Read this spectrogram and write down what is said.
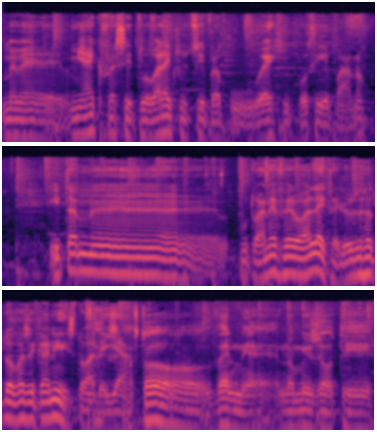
με, με μια έκφραση του Αλέξου Τσίπρα που έχει υποθεί επάνω ήταν ε, που το ανέφερε ο Αλέξ, αλλιώς δεν θα το βάζει κανείς το άντε για. Αυτό δεν είναι, νομίζω ότι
